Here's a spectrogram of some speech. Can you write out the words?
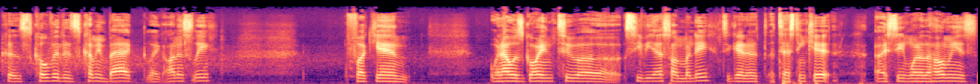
because COVID is coming back. Like, honestly, fucking. When I was going to uh, CVS on Monday to get a, a testing kit, I seen one of the homies,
